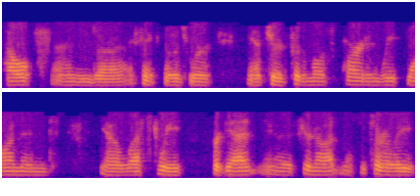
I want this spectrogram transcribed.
health, and uh, I think those were answered for the most part in week one. And, you know, lest we forget, you know, if you're not necessarily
